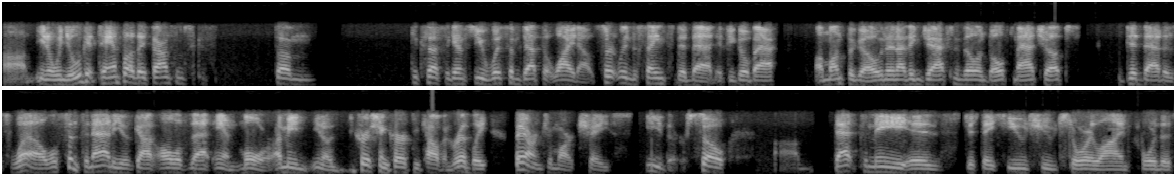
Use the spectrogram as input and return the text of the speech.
Um, you know, when you look at Tampa, they found some some success against you with some depth at wideout. Certainly, the Saints did that. If you go back a month ago, and then I think Jacksonville in both matchups did that as well. Well, Cincinnati has got all of that and more. I mean, you know, Christian Kirk and Calvin Ridley, they aren't Ja'Marr Chase either. So um, that to me is just a huge, huge storyline for this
